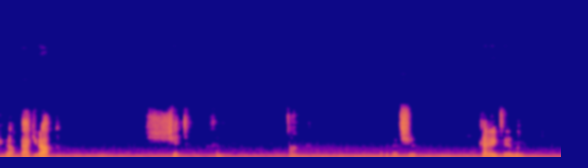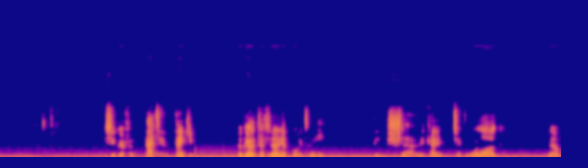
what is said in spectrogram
it up, back it up. Shit. Fuck. Look at that shit. Can I examine? You see Griffin. Ah, damn it. Thank you. A Griffin 59 hit points. Mean, he beat the shit out of me. Can I check the war log? No.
